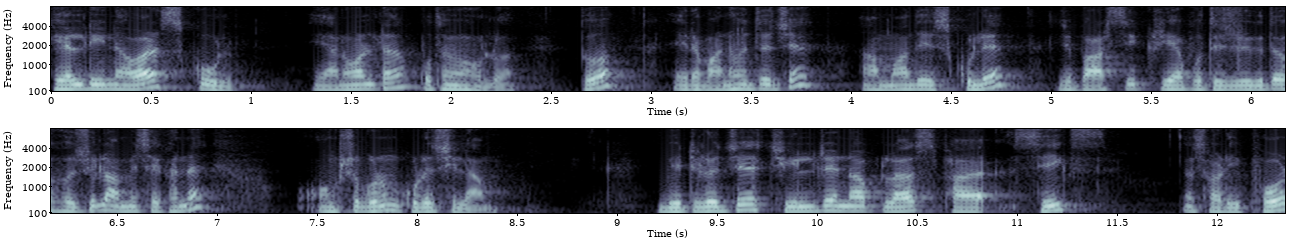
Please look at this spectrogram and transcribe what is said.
held in our school এই অ্যানুয়ালটা প্রথমে হলো। তো এটা মানে হচ্ছে যে আমাদের স্কুলে যে বার্ষিক ক্রীড়া প্রতিযোগিতা হয়েছিল, আমি সেখানে অংশগ্রহণ করেছিলাম। বিটি রয়েছে children of class six sorry four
